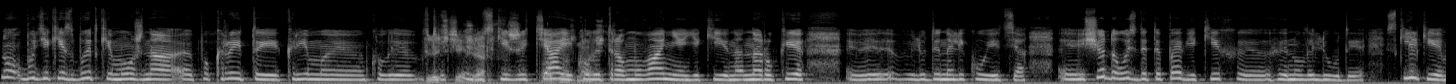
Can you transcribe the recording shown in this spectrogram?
Ну, будь-які збитки можна е, покрити, крім е, коли втрач- людські життя і коли травмування, які на, на роки е, людина лікується. Щодо ось ДТП, в яких гинули люди, скільки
